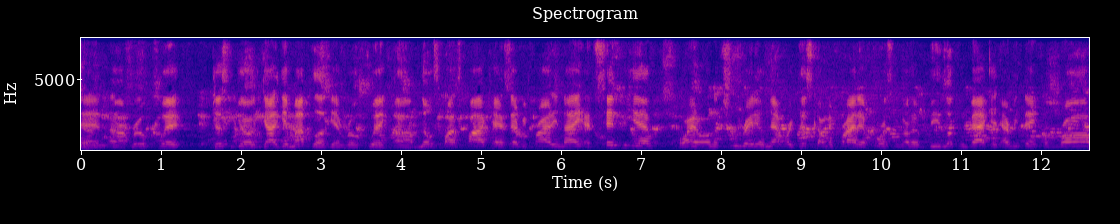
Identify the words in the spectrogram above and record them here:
And uh, real quick, just you know, gotta get my plug in real quick. Um, no Spots podcast every Friday night at 10 p.m. right on the True Radio Network. This coming Friday, of course, we're gonna be looking back at everything from Raw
